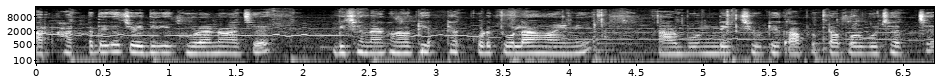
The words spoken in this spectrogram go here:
আর খাটটা দেখেছি? ওইদিকে ঘোরানো আছে। বিছানা এখনও ঠিকঠাক করে তোলা হয়নি। আর বোন দেখছি উঠে কাপড় টাপড় গোছাচ্ছে।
